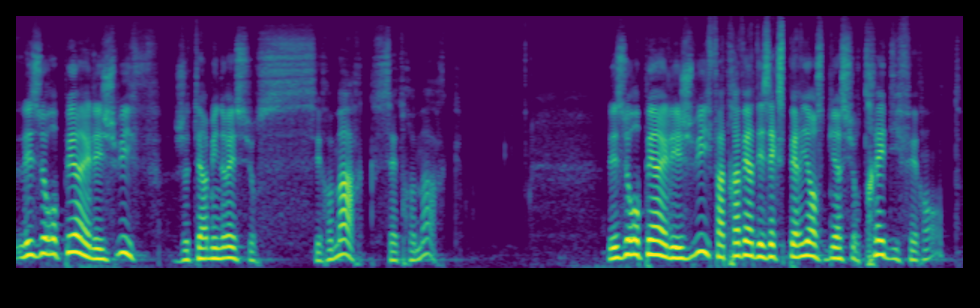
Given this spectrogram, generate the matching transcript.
Les Européens et les Juifs, je terminerai sur ces remarques, cette remarque, les Européens et les Juifs, à travers des expériences bien sûr très différentes,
